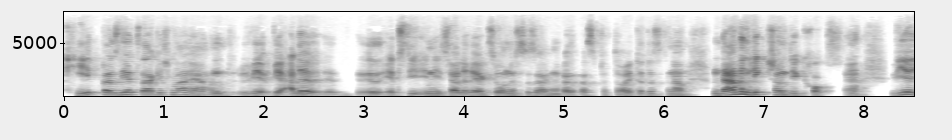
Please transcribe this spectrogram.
paketbasiert, sage ich mal. Ja? Und wir, wir alle, äh, jetzt die initiale Reaktion ist zu sagen, was, was, bedeutet das genau? Und darin liegt schon die Krux. Ja? Wir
